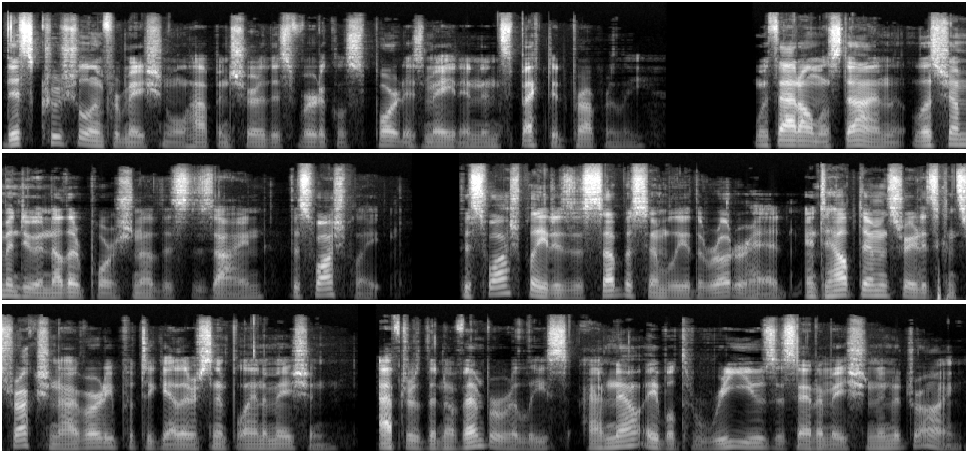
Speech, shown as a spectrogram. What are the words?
This crucial information will help ensure this vertical support is made and inspected properly. With that almost done, let's jump into another portion of this design, the swash plate. The swash plate is a sub-assembly of the rotor head, and to help demonstrate its construction I've already put together a simple animation. After the November release, I am now able to reuse this animation in a drawing.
